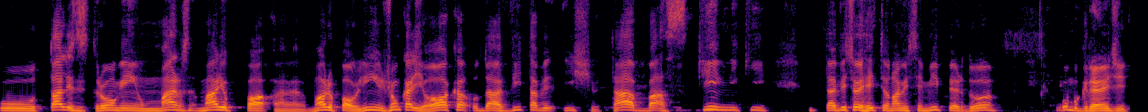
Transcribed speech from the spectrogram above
o Thales Strongen, o Mar, Mário, uh, Mário Paulinho, João Carioca, o Davi Tab, Ixi, Tabaschini, que Davi, se eu errei teu nome, você me perdoa, o grande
